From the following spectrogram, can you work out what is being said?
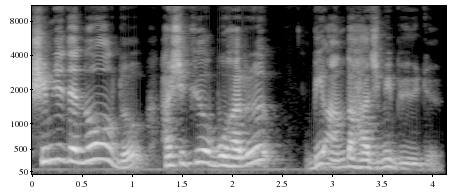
Şimdi de ne oldu? H2O buharı bir anda hacmi büyüdü.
